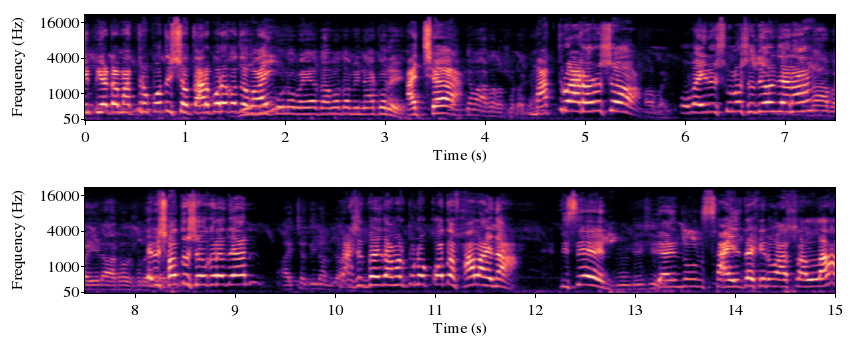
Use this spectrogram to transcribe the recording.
এই পেয়ারটা মাত্র পঁচিশশো তারপরে কত ভাই? কোনো ভাইয়া দামাদামি না করে আচ্ছা। একদম আঠারোশো টাকা। মাত্র আঠারোশো? হ্যাঁ ভাই। ও ভাই এটা ষোলোশো দেওয়া যায় না? ভাই এটা করে দেন? আচ্ছা দিলাম রাশিদ ভাই আমার কোনো কথা ফালায় না। দিছেন। সাইজ দেখেন মাশাল্লাহ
